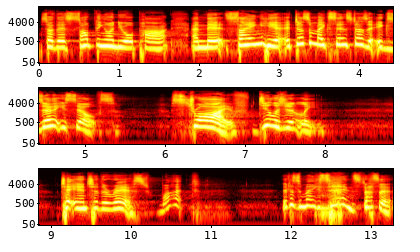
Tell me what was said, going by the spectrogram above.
So there's something on your part. And they're saying here, it doesn't make sense, does it? Exert yourselves, strive diligently to enter the rest. What? That doesn't make sense, does it?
